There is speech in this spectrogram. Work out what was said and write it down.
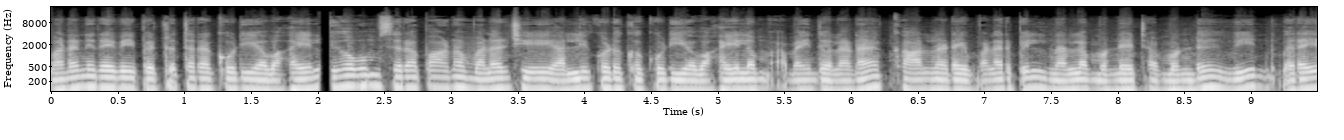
மனநிறைவை பெற்றுத்தரக்கூடிய வகையில் மிகவும் சிறப்பான வளர்ச்சியை அள்ளி கொடுக்கக்கூடிய வகையிலும் அமைந்துள்ளன. கால்நடை வளர்ப்பில் நல்ல முன்னேற்றம் உண்டு. வீண் விரய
